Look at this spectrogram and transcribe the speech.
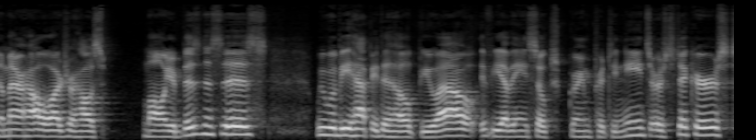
No matter how large or how small your business is, we would be happy to help you out. If you have any silkscreen printing needs or stickers,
